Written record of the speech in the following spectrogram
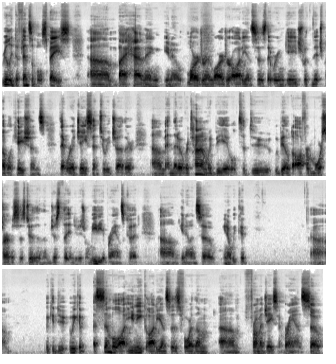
really defensible space um, by having you know larger and larger audiences that were engaged with niche publications that were adjacent to each other, um, and that over time we'd be able to do we'd be able to offer more services to them than just the individual media brands could, um, you know, and so you know we could. Um, we could do we could assemble unique audiences for them um, from adjacent brands. So,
